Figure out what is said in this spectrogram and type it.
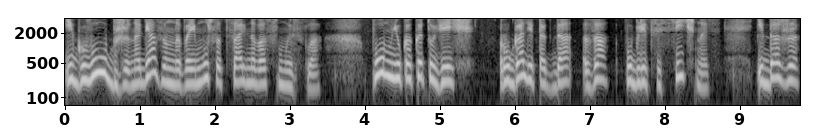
и глубже навязанного ему социального смысла. Помню, как эту вещь ругали тогда за публицистичность и даже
